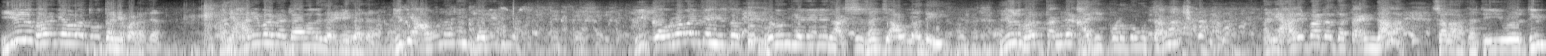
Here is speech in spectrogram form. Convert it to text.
येळ भर देवळात उताने पडतात आणि हरिपाठ टायमाला घरी निघतात किती आवलादी दरिद्री. ही कौरवांच्या युद्धातून फुडून गेलेली राक्षसांची आवला देईल भर चांगल्या खाजीत पडतो उताना आणि हरिपाठाचा टाइम झाला. चला आता ती इवळतील.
